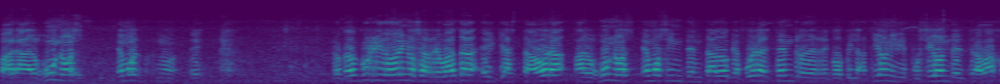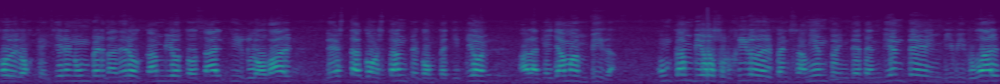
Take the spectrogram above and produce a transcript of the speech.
para algunos, hemos... eh, lo que ha ocurrido hoy nos arrebata el que hasta ahora algunos hemos intentado que fuera el centro de recopilación y difusión del trabajo de los que quieren un verdadero cambio total y global de esta constante competición a la que llaman vida. Un cambio surgido del pensamiento independiente e individual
